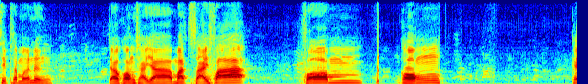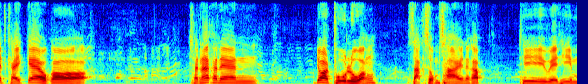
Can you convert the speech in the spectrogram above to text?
10 เสมอ 1 เจ้าของฉายาหมัดสายฟ้า ฟอร์มหลังของเพชรไข่แก้วก็ ชนะคะแนนยอดภูหลวงศักสมชายนะครับ ที่เวทีโม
